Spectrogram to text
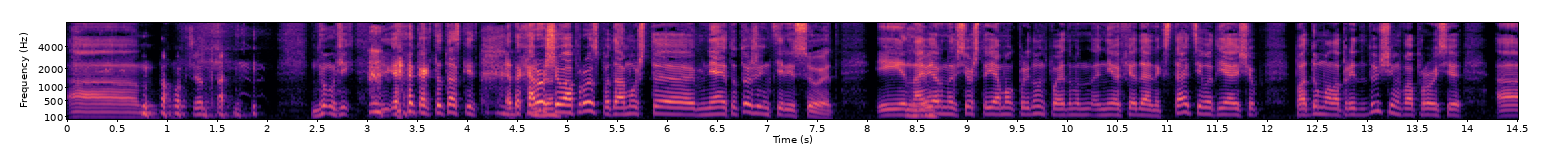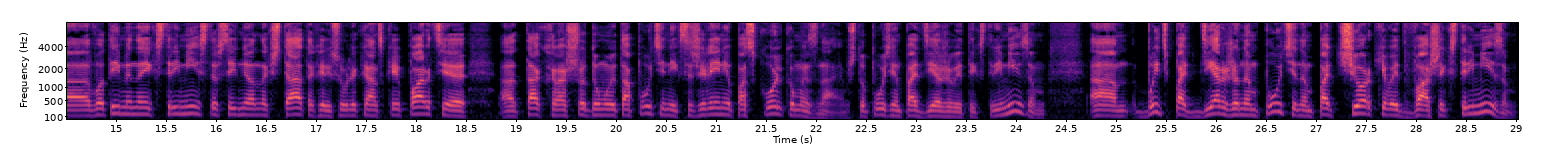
Новофеодальный. Ну, как-то, так сказать, это хороший вопрос, потому что меня это тоже интересует. И, наверное, все, что я мог придумать, поэтому неофеодально. Кстати, вот я еще подумал о предыдущем вопросе. А, вот именно экстремисты в Соединенных Штатах и республиканская партия а, так хорошо думают о Путине. И, к сожалению, поскольку мы знаем, что Путин поддерживает экстремизм, быть поддержанным Путиным подчеркивает ваш экстремизм.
